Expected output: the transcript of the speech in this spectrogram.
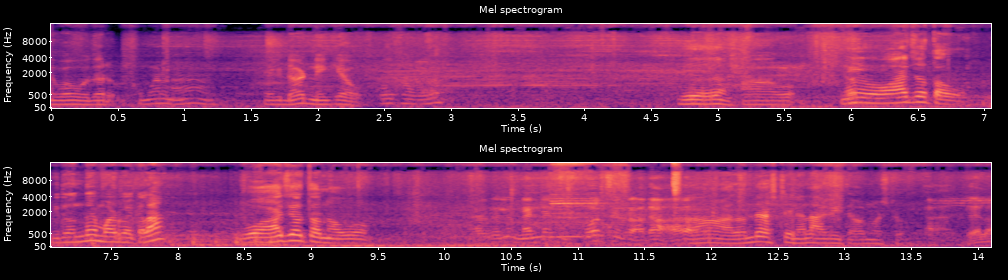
ಇವಾಗ ಉದರ್ ಕುಮಾರಣ್ಣ ಈಗ ಡಾಟ್ ನಿಕ್ಯಾವು ನೀವು ಆಜತಾವು. ಇದೊಂದೇ ಮಾಡ್ಬೇಕಲ್ಲ? ಓ ಆಜತ ನಾವು. ಹಾಂ ಅದೊಂದೇ ಅಷ್ಟೇ ಎಲ್ಲ ಆಗೈತೆ ಆಲ್ಮೋಸ್ಟ್ ಅದೆಲ್ಲ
